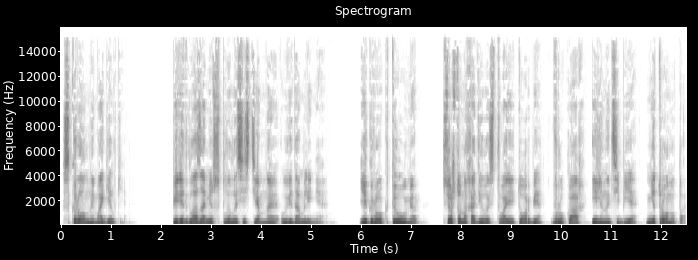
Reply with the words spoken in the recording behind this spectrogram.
скромной могилки. Перед глазами всплыло системное уведомление. «Игрок, ты умер. Все, что находилось в твоей торбе, в руках или на тебе, не тронуто,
